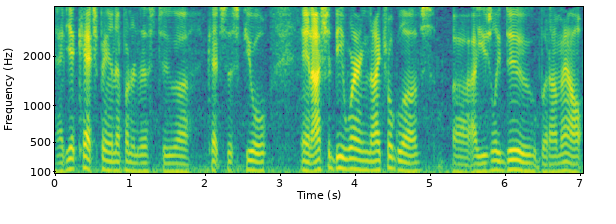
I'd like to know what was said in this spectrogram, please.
Have you a catch pan up under this to uh, catch this fuel? And I should be wearing nitrile gloves. Uh, I usually do, but I'm out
